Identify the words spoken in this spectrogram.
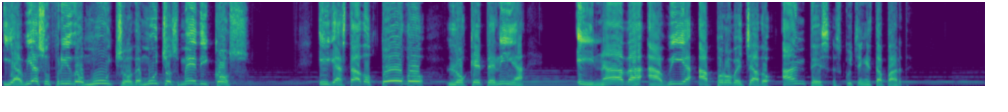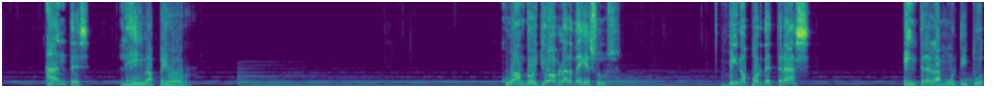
Y había sufrido mucho de muchos médicos y gastado todo lo que tenía y nada había aprovechado. Antes, escuchen esta parte, antes le iba peor. Cuando yo hablar de Jesús, vino por detrás entre la multitud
